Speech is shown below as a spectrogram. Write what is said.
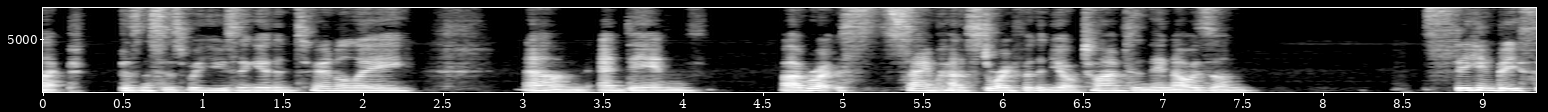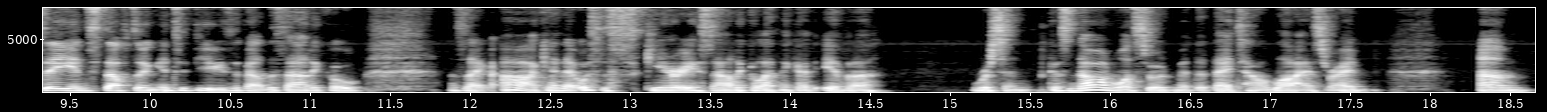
like businesses were using it internally um, and then i wrote the same kind of story for the new york times and then i was on cnbc and stuff doing interviews about this article i was like oh okay that was the scariest article i think i've ever written because no one wants to admit that they tell lies, right? Um,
